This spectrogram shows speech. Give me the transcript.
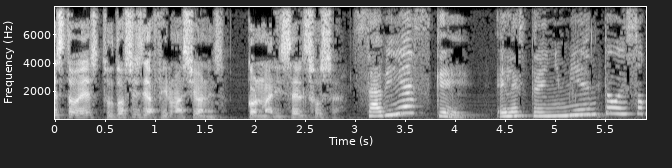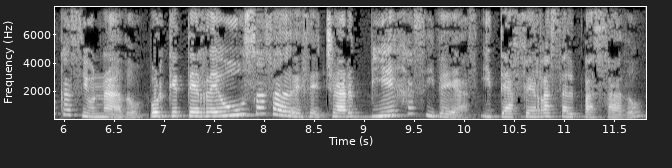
Esto es Tu dosis de afirmaciones con Maricel Sosa. ¿Sabías que el estreñimiento es ocasionado porque te rehusas a desechar viejas ideas y te aferras al pasado?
